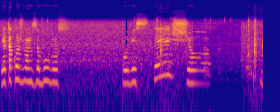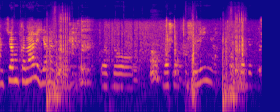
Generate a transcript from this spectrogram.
Я також вам забув розповісти, що на цьому каналі я не буду до вашого сожаління проходити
